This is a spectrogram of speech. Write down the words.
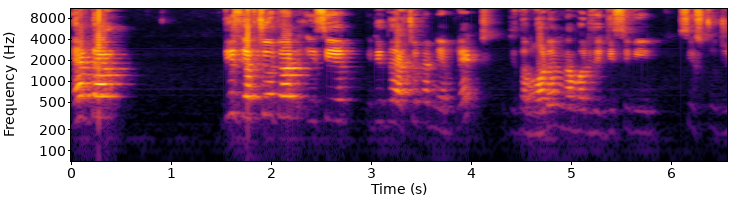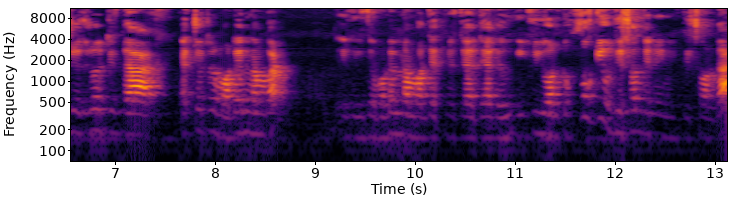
Here the this actuator is a it is the actuator nameplate. It is the model number is a DVC 6200 it is the actuator model number is the model number that means that, that if you want to focus this one then you need this one the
